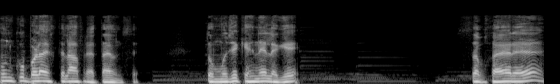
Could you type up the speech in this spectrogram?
उनको बड़ा इख्तलाफ रहता है उनसे। तो मुझे कहने लगे, सब खैर है?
